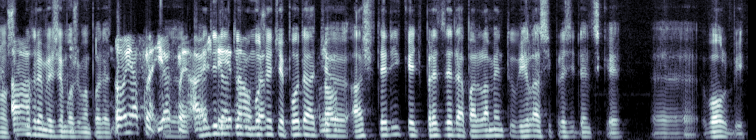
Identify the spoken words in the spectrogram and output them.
No, samozrejme, a, že môžeme povedať. No, jasné, jasné. A Kandidatúru ešte môžete podať no. E, až vtedy, keď predseda parlamentu vyhlási prezidentské e, voľby.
